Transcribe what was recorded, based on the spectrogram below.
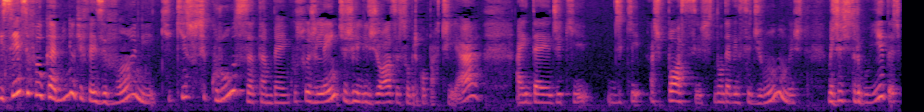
E se esse foi o caminho que fez Ivone, que, que isso se cruza também com suas lentes religiosas sobre compartilhar, a ideia de que, de que as posses não devem ser de um, mas, mas distribuídas,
